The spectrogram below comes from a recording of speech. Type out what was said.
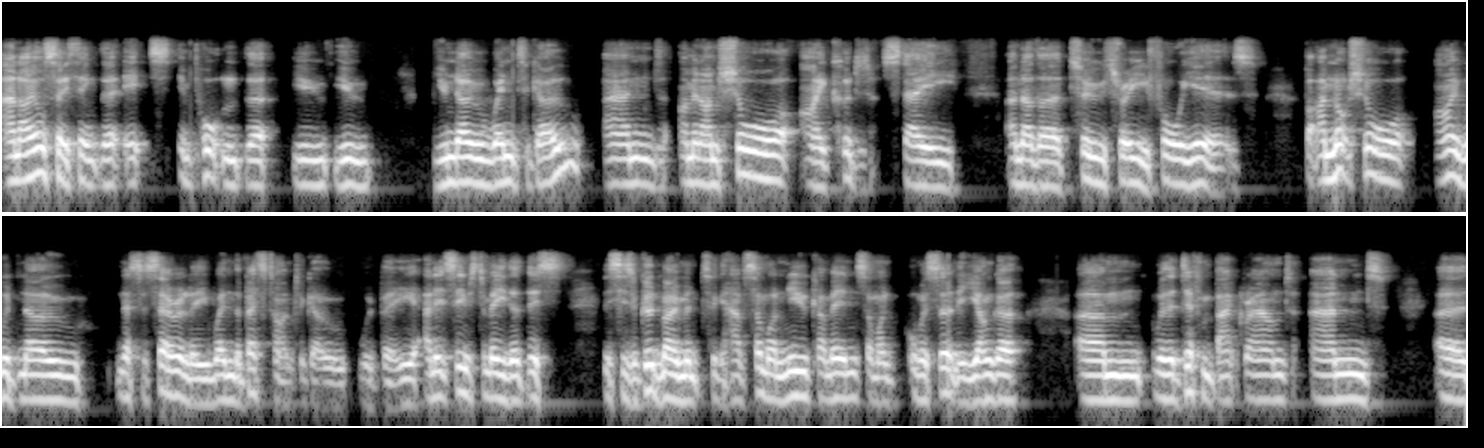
And I also think that it's important that you you you know when to go. And I mean, I'm sure I could stay another two, three, four years, but I'm not sure I would know necessarily when the best time to go would be. And it seems to me that this this is a good moment to have someone new come in, someone almost certainly younger, um, with a different background, and uh,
